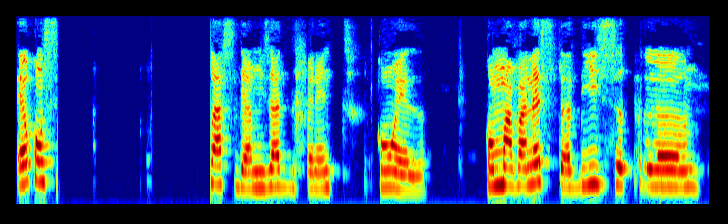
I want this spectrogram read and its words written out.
eu consigo classe de amizade diferente com ele. Como a Vanessa disse que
